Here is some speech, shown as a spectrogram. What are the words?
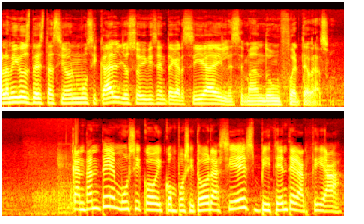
Hola amigos de Estación Musical, yo soy Vicente García y les mando un fuerte abrazo. Cantante, músico y compositor, así es Vicente García,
